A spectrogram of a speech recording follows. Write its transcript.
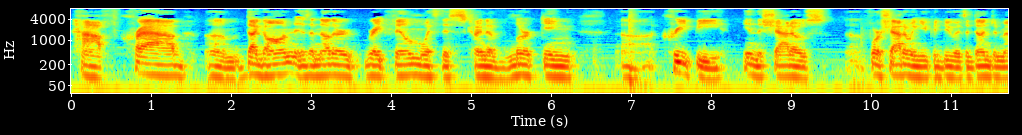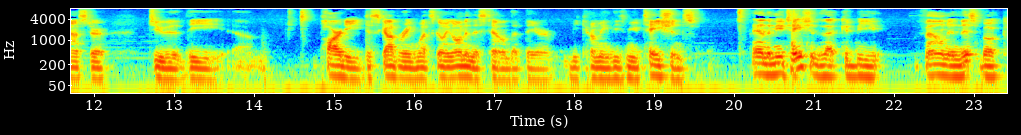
half crab um, Dagon is another great film with this kind of lurking, uh, creepy in the shadows uh, foreshadowing you could do as a dungeon master to the um, party discovering what's going on in this town that they are becoming these mutations. And the mutations that could be found in this book,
